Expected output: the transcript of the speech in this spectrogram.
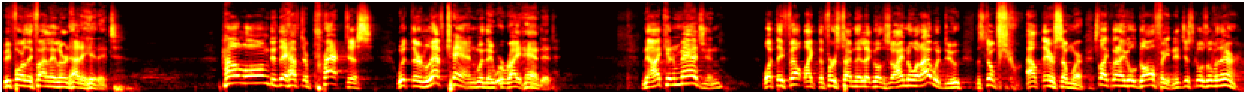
before they finally learned how to hit it? How long did they have to practice with their left hand when they were right handed? Now I can imagine what they felt like the first time they let go of the stone. I know what I would do. The stone phew, out there somewhere. It's like when I go golfing, it just goes over there.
